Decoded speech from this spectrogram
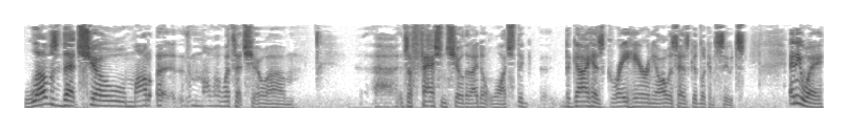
loves that show. Model, uh, what's that show? Um, uh, it's a fashion show that I don't watch. The the guy has gray hair and he always has good looking suits. Anyway,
